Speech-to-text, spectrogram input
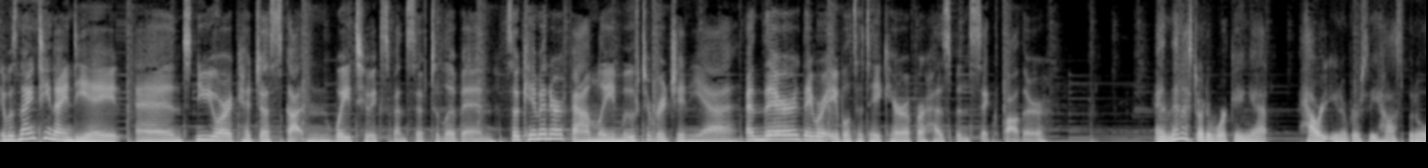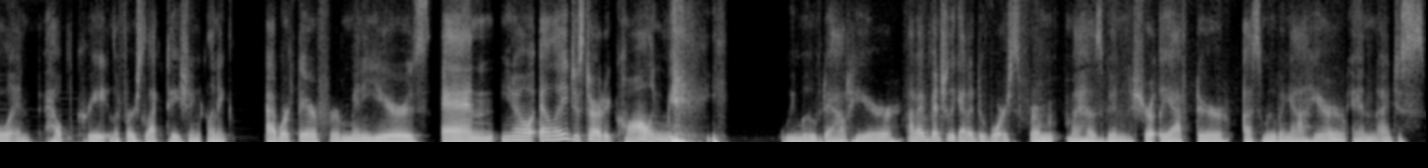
It was 1998, and New York had just gotten way too expensive to live in. So Kim and her family moved to Virginia, and there they were able to take care of her husband's sick father. And then I started working at Howard University Hospital and helped create the first lactation clinic I worked there for many years. And, you know, LA just started calling me. we moved out here. I eventually got a divorce from my husband shortly after us moving out here. And I just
